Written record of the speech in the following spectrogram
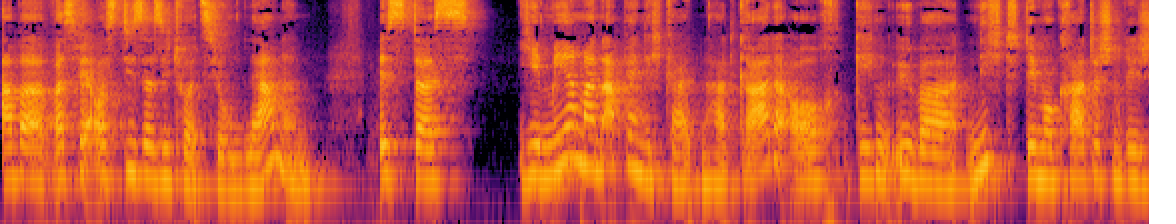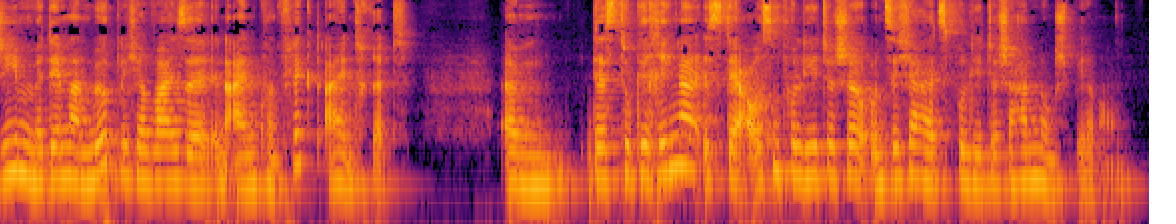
Aber was wir aus dieser Situation lernen, ist, dass je mehr man Abhängigkeiten hat, gerade auch gegenüber nicht demokratischen Regimen, mit denen man möglicherweise in einen Konflikt eintritt, ähm, desto geringer ist der außenpolitische und sicherheitspolitische Handlungsspielraum.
